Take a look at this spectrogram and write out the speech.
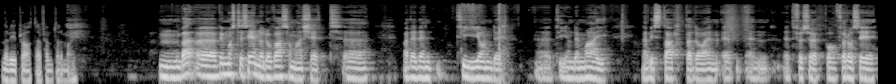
när vi pratar 15 maj? Mm, va, uh, vi måste se nu då vad som har skett. Uh, var det den 10, uh, 10 maj när vi startade då en, en, en, ett försök på för att se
